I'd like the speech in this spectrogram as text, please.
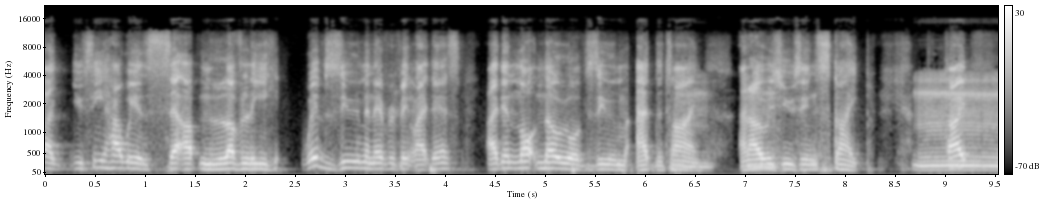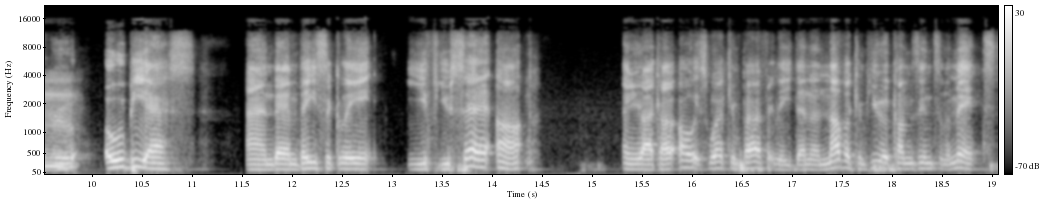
like you see how we're set up lovely with Zoom and everything like this. I did not know of Zoom at the time, mm. and mm. I was using Skype. Mm. Skype through OBS, and then basically, if you set it up and you're like, oh, it's working perfectly, then another computer comes into the mix.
